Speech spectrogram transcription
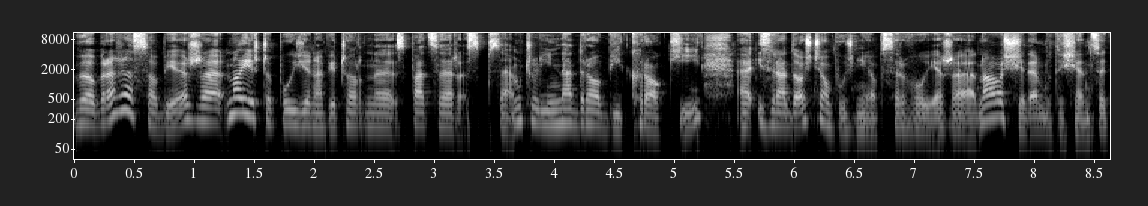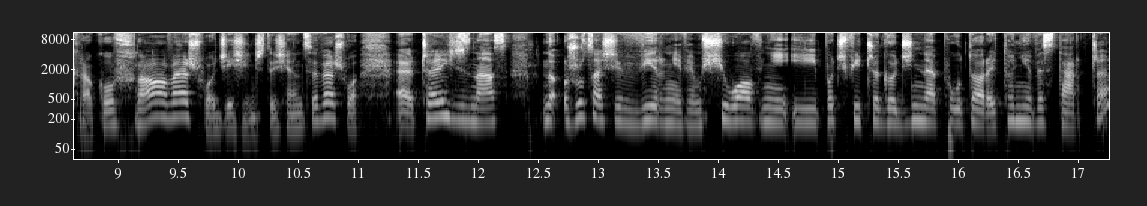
wyobraża sobie, że no jeszcze pójdzie na wieczorny spacer z psem, czyli nadrobi kroki e, i z radością później obserwuje, że no 7 tysięcy kroków, no weszło, 10 tysięcy weszło. E, część z nas no, rzuca się w wir, nie wiem, siłowni i poćwiczy godzinę, półtorej. To nie wystarczy?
